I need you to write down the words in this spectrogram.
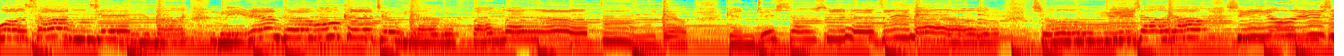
我长睫毛迷人的无可救药我放慢了步调感觉像是喝醉了。终于找到心有灵犀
